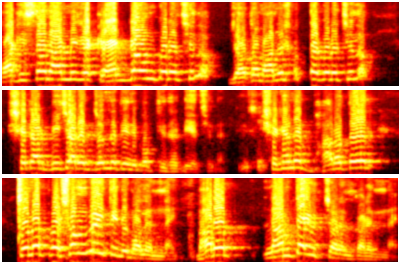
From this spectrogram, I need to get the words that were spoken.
পাকিস্তান আর্মি যে ক্র্যাকডাউন করেছিল যত মানুষ হত্যা করেছিল সেটার বিচারের জন্য তিনি বক্তৃতা দিয়েছিলেন। সেখানে ভারতের কোন প্রসঙ্গই তিনি বলেন নাই। ভারত নামটাই উচ্চারণ করেন নাই।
